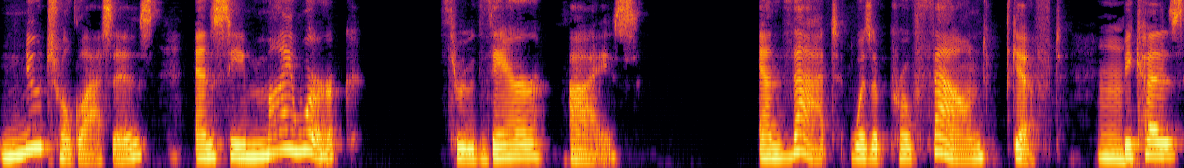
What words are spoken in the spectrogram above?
neutral glasses and see my work through their eyes. And that was a profound gift Mm. because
